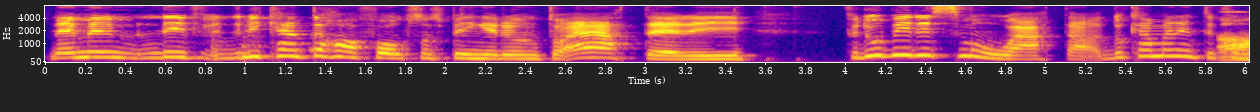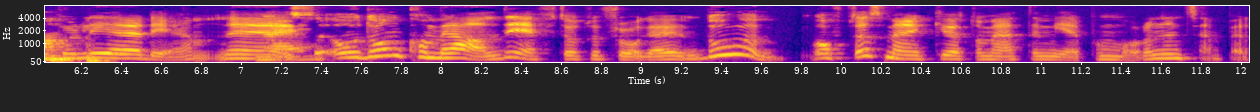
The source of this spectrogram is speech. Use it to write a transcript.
Nej men det, vi kan inte ha folk som springer runt och äter i för då blir det småäta, då kan man inte ja. kontrollera det. Eh, så, och de kommer aldrig efteråt och frågar. Då, oftast märker vi att de äter mer på morgonen till exempel.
